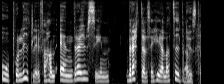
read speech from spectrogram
opålitlig för han ändrar ju sin berättelse hela tiden. Det.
